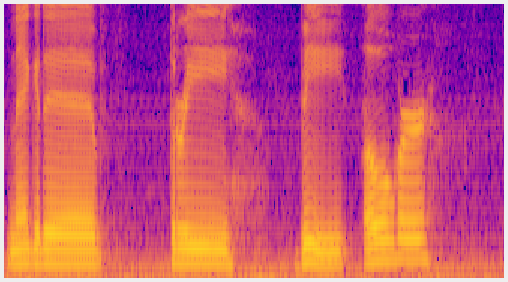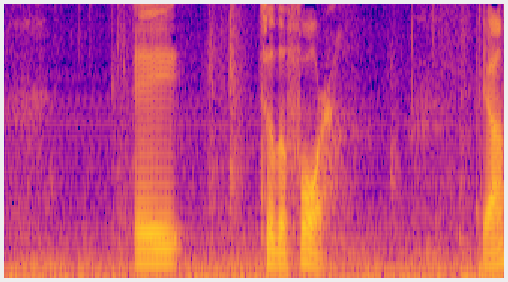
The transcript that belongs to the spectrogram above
negative 3b over a to the 4. Yeah?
